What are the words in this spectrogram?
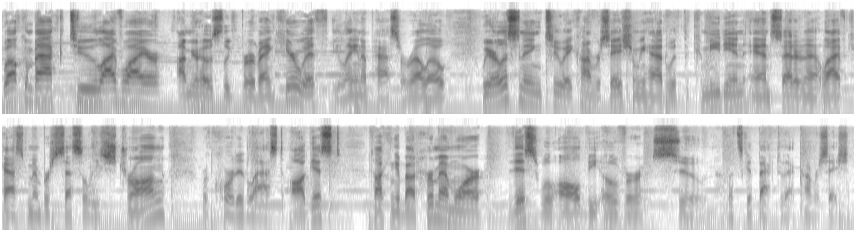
Welcome back to Livewire. I'm your host, Luke Burbank, here with Elena Passarello. We are listening to a conversation we had with the comedian and Saturday Night Live cast member Cecily Strong, recorded last August, talking about her memoir, This Will All Be Over Soon. Let's get back to that conversation.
